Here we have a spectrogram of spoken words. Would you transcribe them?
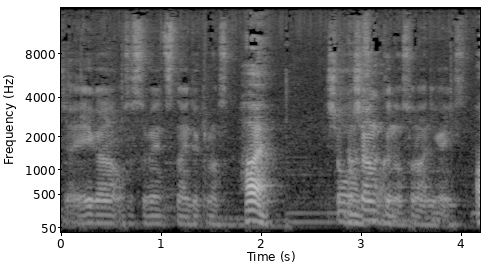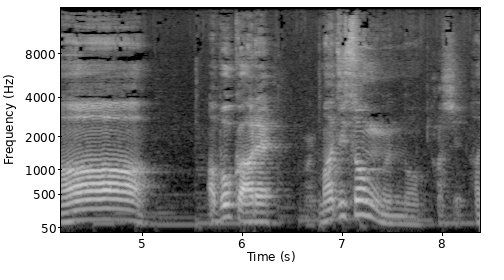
じゃあ映画おすすめつないでおきます。はい。ショーシャンクの空にがいいです。あー。あ僕あれ、はい。マジソン軍の橋。橋。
